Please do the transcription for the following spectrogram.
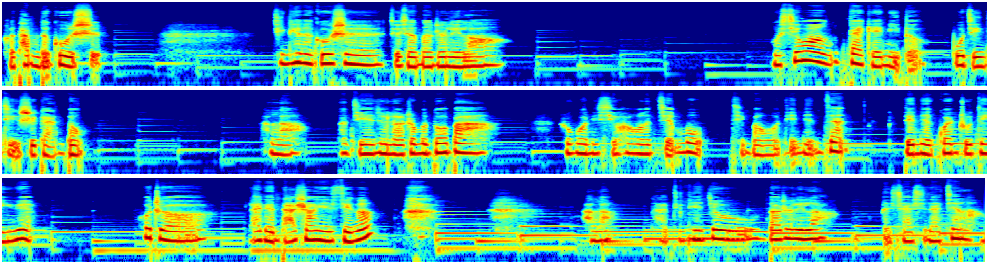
和他们的故事。今天的故事就讲到这里了。我希望带给你的不仅仅是感动。好啦，那今天就聊这么多吧。如果你喜欢我的节目，请帮我点点赞，点点关注，订阅。或者来点打赏也行啊。好了，今天就到这里了，我们下期再见了。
